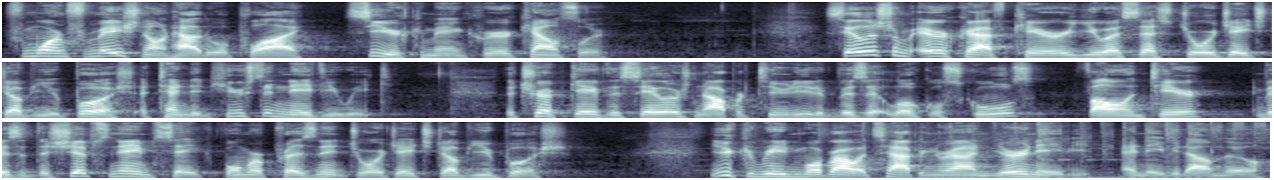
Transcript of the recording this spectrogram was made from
For more information on how to apply, see your Command Career Counselor. Sailors from aircraft carrier USS George H.W. Bush attended Houston Navy Week. The trip gave the sailors an opportunity to visit local schools, volunteer, and visit the ship's namesake, former President George H.W. Bush. You can read more about what's happening around your Navy at Navy.mil.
